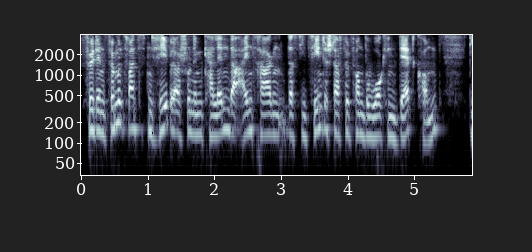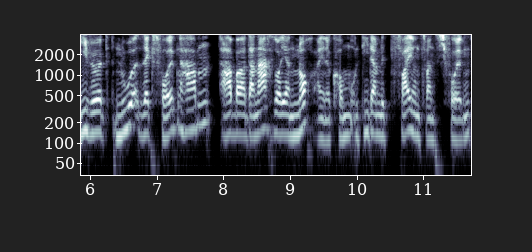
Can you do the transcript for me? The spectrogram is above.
für den 25. Februar schon im Kalender eintragen, dass die zehnte Staffel von The Walking Dead kommt. Die wird nur sechs Folgen haben, aber danach soll ja noch eine kommen und die dann mit 22 Folgen.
